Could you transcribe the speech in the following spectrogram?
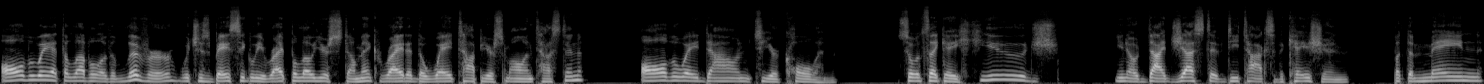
all the way at the level of the liver, which is basically right below your stomach, right at the way top of your small intestine, all the way down to your colon. So, it's like a huge, you know, digestive detoxification. But the main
